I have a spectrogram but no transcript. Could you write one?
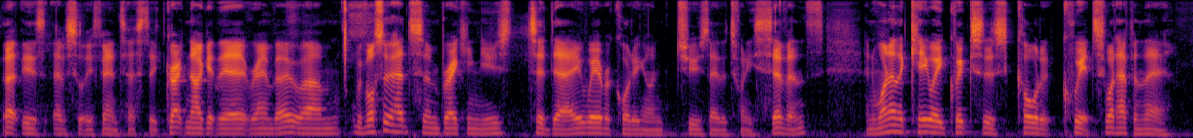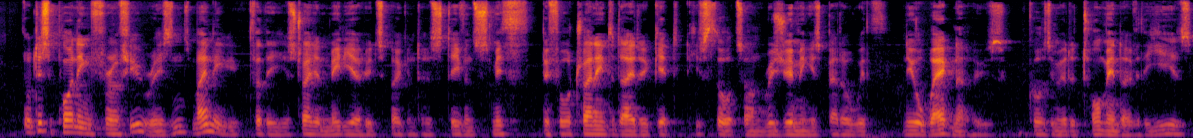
That is absolutely fantastic. Great nugget there, Rambo. Um, we've also had some breaking news today. We're recording on Tuesday, the 27th, and one of the Kiwi quicks has called it quits. What happened there? Well, disappointing for a few reasons, mainly for the Australian media who'd spoken to Steven Smith before training today to get his thoughts on resuming his battle with Neil Wagner, who's caused him a bit of torment over the years.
